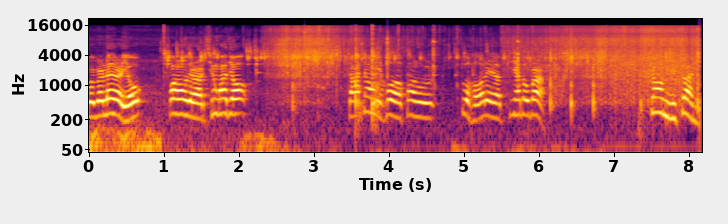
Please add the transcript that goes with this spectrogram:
锅边来点油，放入点青花椒，炸香以后放入做好这个郫县豆瓣、香米、蒜米。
